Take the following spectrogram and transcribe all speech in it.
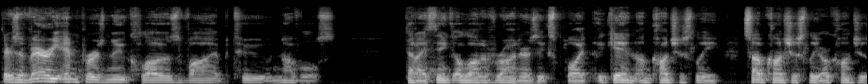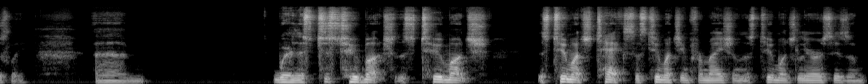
There's a very Emperor's New Clothes vibe to novels that I think a lot of writers exploit again unconsciously, subconsciously, or consciously, um, where there's just too much. There's too much there's too much text, there's too much information, there's too much lyricism,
